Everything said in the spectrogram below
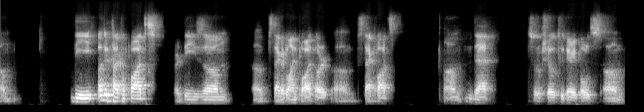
Um, the other type of plots these um, uh, staggered line plot or um, stack plots um, that sort of show two variables um,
